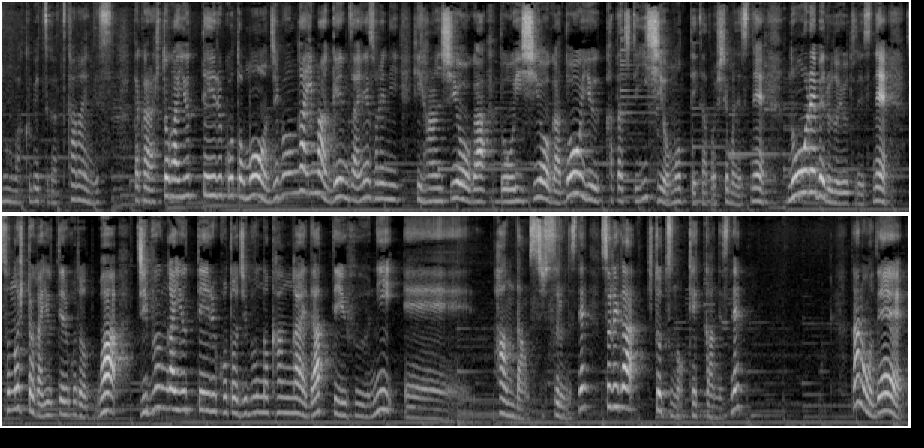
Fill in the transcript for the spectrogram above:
脳は区別がつかないんです。だから人が言っていることも自分が今現在ねそれに批判しようが同意しようがどういう形で意思を持っていたとしてもですね脳レベルというとですねその人が言っていることは自分が言っていること自分の考えだっていうふうに、えー、判断するんですね。それが一つの欠陥ですね。なので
